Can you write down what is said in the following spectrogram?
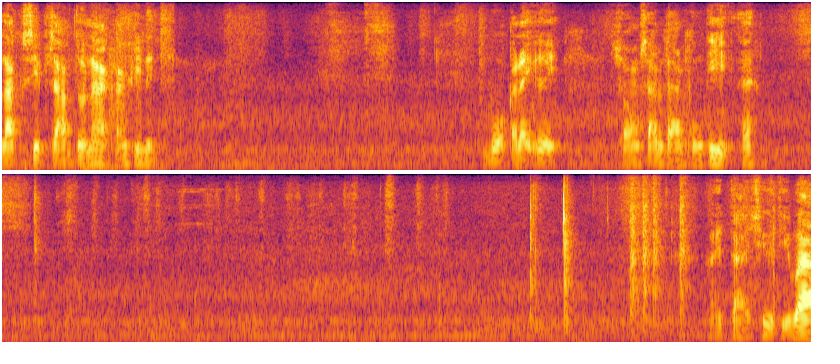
หลักสิบสามตัวหน้าครั้งที่หนึ่งบวกอะไรเอ่ยสองสามสามคงที่นะภายใต้ชื่อที่ว่า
